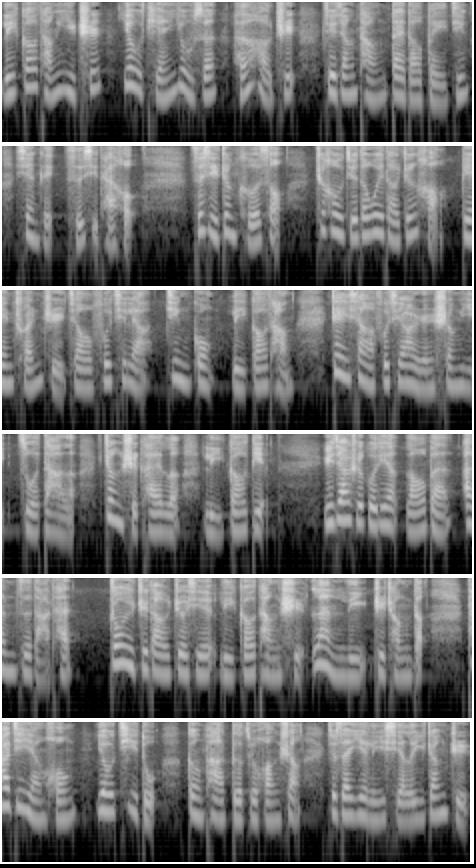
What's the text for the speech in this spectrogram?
梨膏糖一吃，又甜又酸，很好吃，就将糖带到北京献给慈禧太后。慈禧正咳嗽，之后觉得味道真好，便传旨叫夫妻俩进贡梨膏糖。这下夫妻二人生意做大了，正式开了梨膏店。余家水果店老板暗自打探，终于知道这些梨膏糖是烂梨制成的。他既眼红又嫉妒，更怕得罪皇上，就在夜里写了一张纸，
